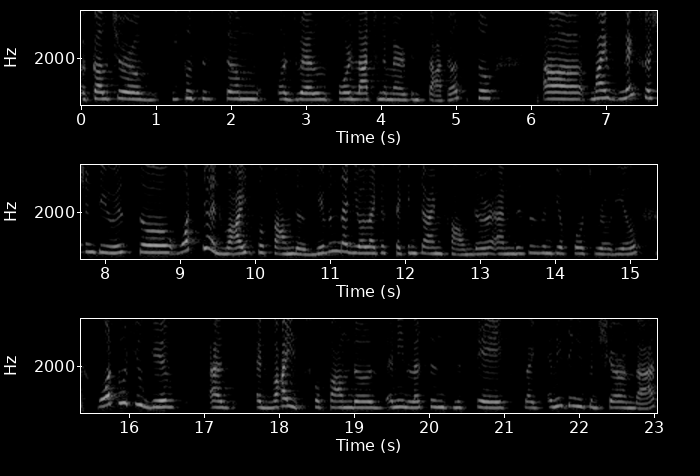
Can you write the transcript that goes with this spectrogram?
a culture of ecosystem as well for Latin American startups. So, uh, my next question to you is so, what's your advice for founders? Given that you're like a second time founder and this isn't your first rodeo, what would you give as advice for founders? Any lessons, mistakes, like anything you could share on that?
